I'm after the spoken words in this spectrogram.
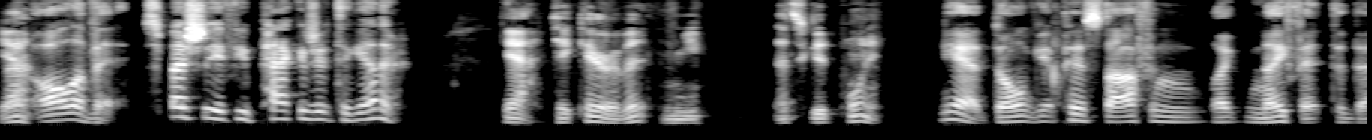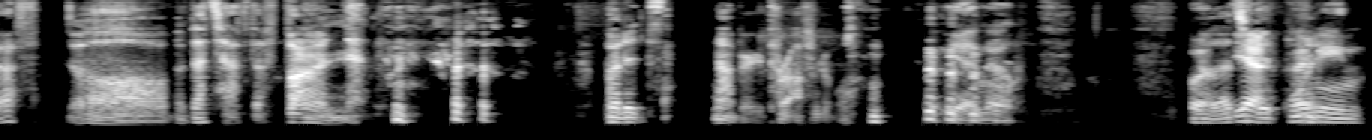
Yeah, all of it, especially if you package it together. yeah. Take care of it, and you. That's a good point. Yeah, don't get pissed off and like knife it to death. Oh, but that's half the fun. but it's not very profitable. Yeah, no. But No, that's a good point. I mean,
